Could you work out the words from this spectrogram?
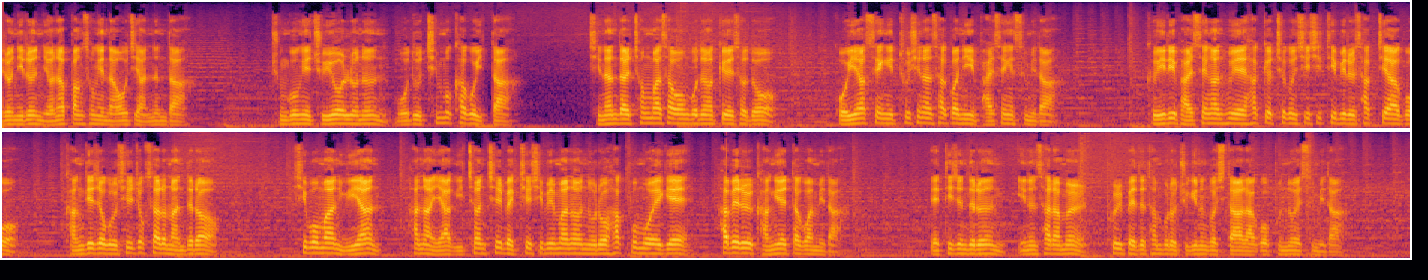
이런 일은 연합방송에 나오지 않는다. 중공의 주요 언론은 모두 침묵하고 있다. 지난달 청마사원고등학교에서도 고2 학생이 투신한 사건이 발생했습니다. 그 일이 발생한 후에 학교 측은 CCTV를 삭제하고 강제적으로 실족사로 만들어 15만 위안 하나 약 2,771만 원으로 학부모에게 합의를 강요했다고 합니다. 네티즌들은 이는 사람을 풀베듯 함부로 죽이는 것이다 라고 분노했습니다.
